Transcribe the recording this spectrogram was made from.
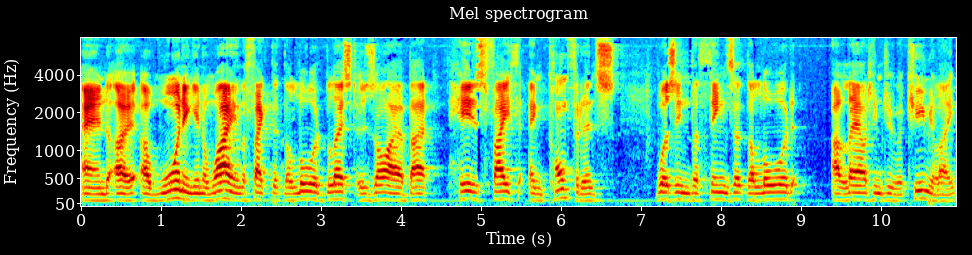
and a, a, warning in a way in the fact that the Lord blessed Uzziah, but his faith and confidence was in the things that the Lord allowed him to accumulate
